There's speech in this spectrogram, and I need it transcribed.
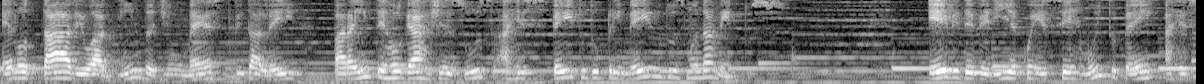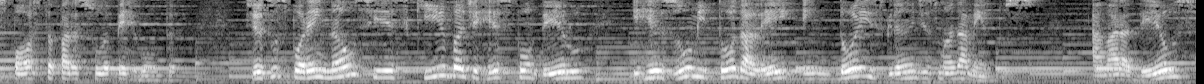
É notável a vinda de um mestre da lei para interrogar Jesus a respeito do primeiro dos mandamentos. Ele deveria conhecer muito bem a resposta para sua pergunta. Jesus, porém, não se esquiva de respondê-lo e resume toda a lei em dois grandes mandamentos: amar a Deus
